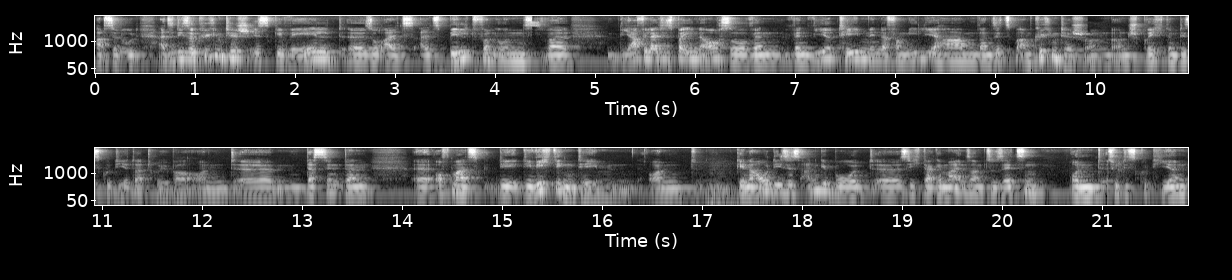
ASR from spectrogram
Absolut. Also dieser Küchentisch ist gewählt äh, so als, als Bild von uns, weil ja, vielleicht ist bei Ihnen auch so, wenn, wenn wir Themen in der Familie haben, dann sitzt man am Küchentisch und, und spricht und diskutiert darüber. Und äh, das sind dann äh, oftmals die, die wichtigen Themen. Und genau dieses Angebot, äh, sich da gemeinsam zu setzen, und zu diskutieren.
